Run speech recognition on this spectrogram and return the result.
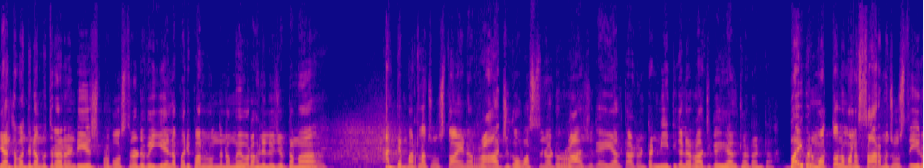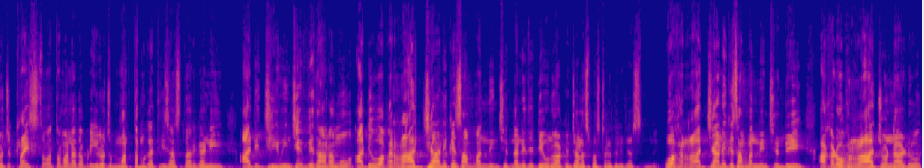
ఎంతమంది నమ్ముతున్నారండి? యేసు ప్రభు వస్తున్నాడు వెయ్యేళ్ళ పరిపాలన ఉంది నమ్మేవారు. హలీలు చెప్తామా? అంటే మరలా చూస్తూ ఆయన రాజుగా వస్తున్నాడు రాజుగా వెళ్తాడంట నీతిగల రాజుగా వెళ్తాడంట బైబిల్ మొత్తంలో మన సారము చూస్తే ఈరోజు క్రైస్తవత్వం అన్నప్పుడు ఈరోజు మతముగా తీసేస్తున్నారు. కానీ అది జీవించే విధానము అది ఒక రాజ్యానికి సంబంధించింది అనేది దేవుని వాక్యం చాలా స్పష్టంగా తెలియజేస్తుంది. ఒక రాజ్యానికి సంబంధించింది అక్కడ ఒక రాజు ఉన్నాడు.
